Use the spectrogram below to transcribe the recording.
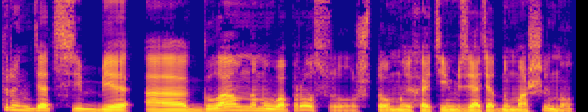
Трындят себе, а главному вопросу, что мы хотим взять одну машину,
